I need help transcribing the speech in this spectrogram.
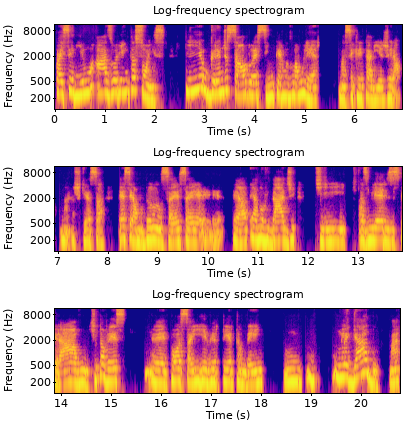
quais seriam as orientações. E o grande saldo é, sim, termos uma mulher na secretaria-geral. Né? Acho que essa essa é a mudança, essa é, é, a, é a novidade que as mulheres esperavam, que talvez é, possa aí reverter também um, um, um legado né,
